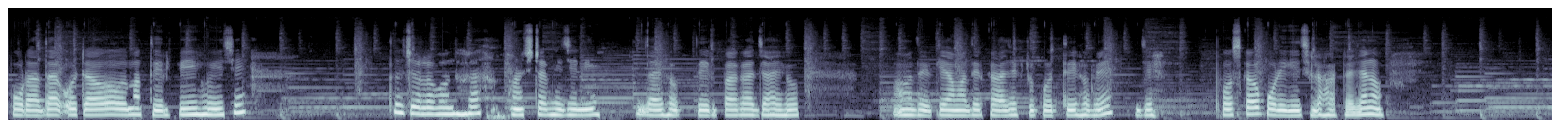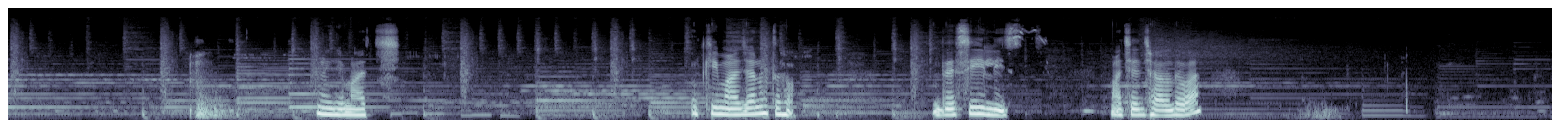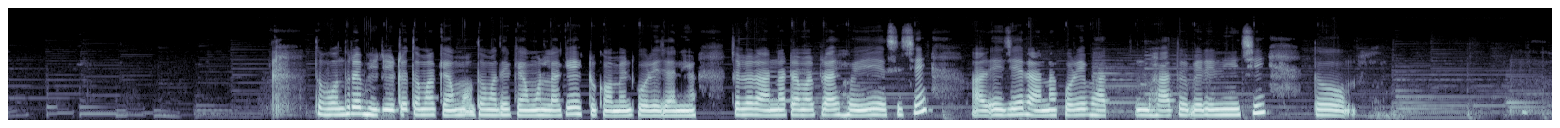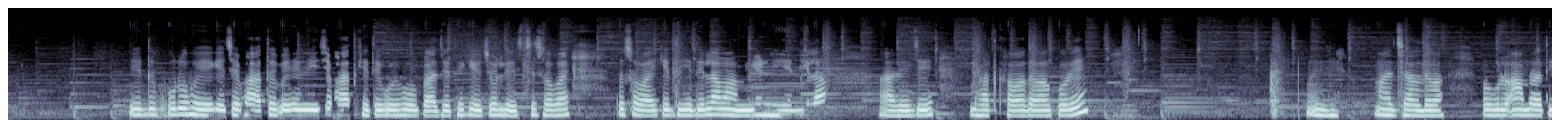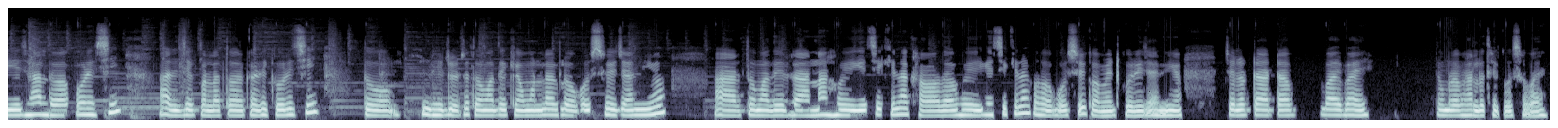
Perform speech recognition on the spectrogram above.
পোড়া দাগ, ওইটাও আমার তেল পেয়ে হয়েছে। তো চলো বন্ধুরা, মাছটা ভেজে নিই। যাই হোক, তেল পাকা, যাই হোক। আমাদেরকে, আমাদের কাজ একটু করতেই হবে। যে ফসকাও পড়ে গিয়েছিল হাটটা জানো? এই যে মাছ। কি মাছ জানো তো? দেশি ইলিশ মাছের ঝাল দেওয়া। তো বন্ধুরা, ভিডিওটা তোমার কেমন, তোমাদের কেমন লাগে একটু কমেন্ট করে জানিও। চলো, রান্নাটা আমার প্রায় হয়ে এসেছে। আর এই যে রান্না করে ভাত, ভাতও বেড়ে নিয়েছি। তো দুপুরও হয়ে গেছে, ভাতও বেড়ে নিয়েছে। ভাত খেতে বসবো, কাজে থেকে চলে এসছে সবাই। তো সবাইকে দিয়ে দিলাম, আমিও নিয়ে নিলাম। আর এই যে ভাত খাওয়া দাওয়া করে মাছ ঝাল দেওয়া, ওগুলো আমরা দিয়ে ঝাল দেওয়া করেছি। আর এই যে কলা তরকারি করেছি। তো ভিডিওটা তোমাদের কেমন লাগল অবশ্যই জানিও। আর তোমাদের রান্না হয়ে গেছে কিনা, খাওয়া দাওয়া হয়ে গেছে কিনা, অবশ্যই কমেন্ট করে জানিও। চলো টাটা, বাই বাই। তোমরা ভালো থেকো সবাই।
